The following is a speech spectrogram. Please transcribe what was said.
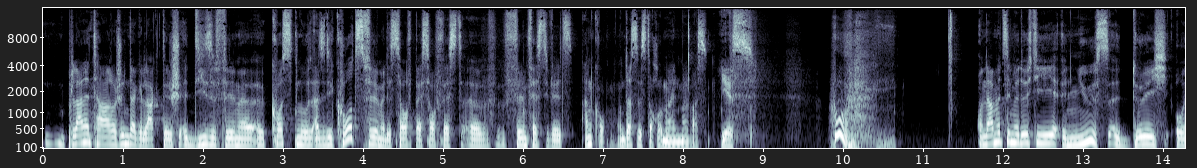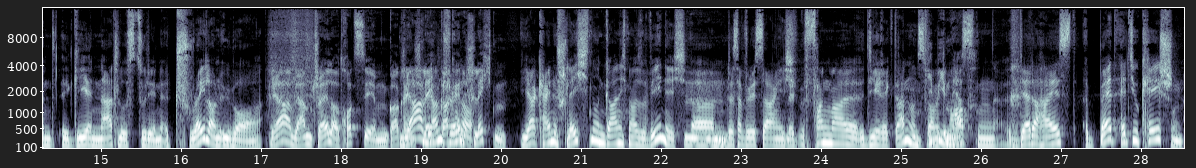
äh, planetarisch, intergalaktisch diese Filme äh, kostenlos, also die Kurzfilme des South by Southwest äh, Filmfestivals angucken. Und das ist doch immerhin mal was. Yes. Puh. Und damit sind wir durch die News durch und gehen nahtlos zu den Trailern über. Ja, wir haben Trailer trotzdem. Gar, keine, ja, Schle gar keine schlechten. Ja, keine schlechten und gar nicht mal so wenig. Mm. Ähm, deshalb würde ich sagen, ich fange mal direkt an und zwar mit dem ersten, der da heißt Bad Education.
